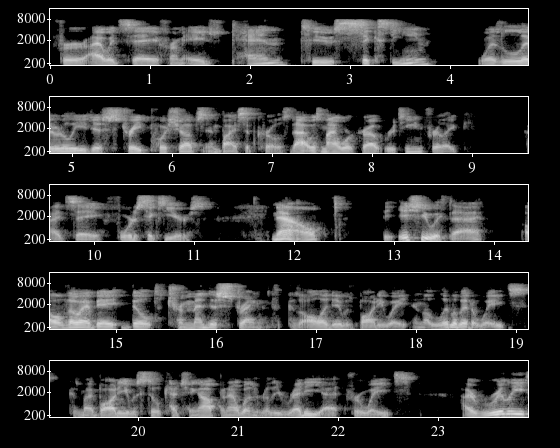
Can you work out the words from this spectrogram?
for I would say from age 10 to 16 was literally just straight push-ups and bicep curls. That was my workout routine for like I'd say 4 to 6 years. Now, the issue with that, although I ba- built tremendous strength because all I did was body weight and a little bit of weights because my body was still catching up and I wasn't really ready yet for weights, I really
